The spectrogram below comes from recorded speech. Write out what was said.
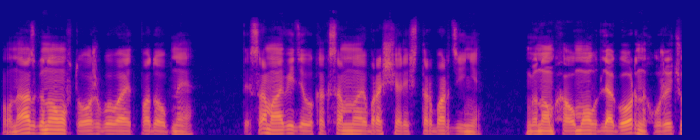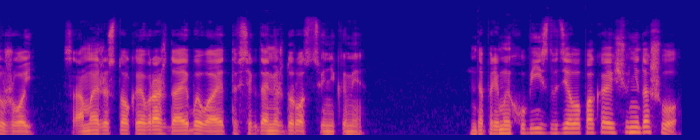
«У нас, гномов, тоже бывает подобное. Ты сама видела, как со мной обращались в Тарбардине. Гном холмов для горных уже чужой. Самая жестокая вражда и бывает-то всегда между родственниками. До прямых убийств дело пока еще не дошло,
